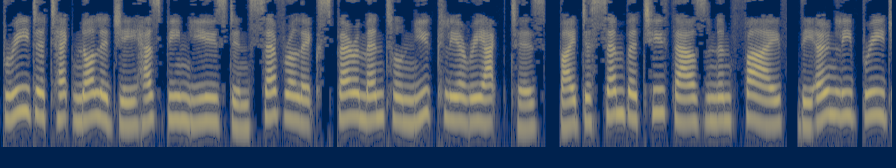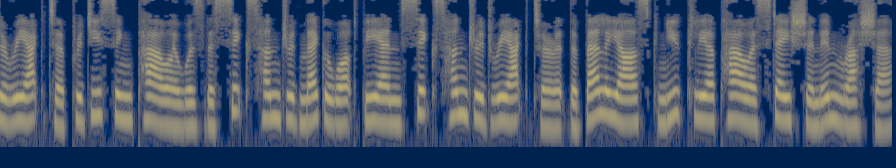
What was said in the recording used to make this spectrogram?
Breeder technology has been used in several experimental nuclear reactors. By December 2005, the only breeder reactor producing power was the 600 MW BN 600 reactor at the Beloyarsk nuclear power station in Russia.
